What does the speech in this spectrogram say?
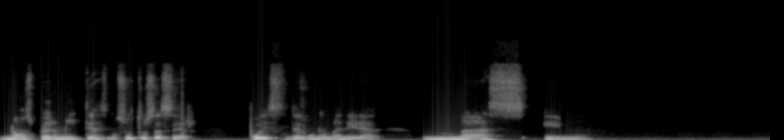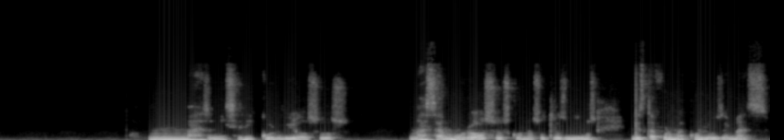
nos permite a nosotros hacer pues de alguna manera más, em, más misericordiosos, más amorosos con nosotros mismos de esta forma con los demás.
